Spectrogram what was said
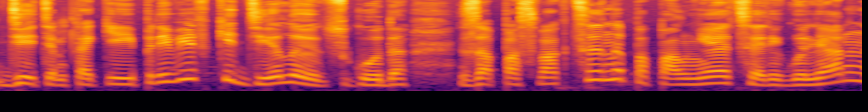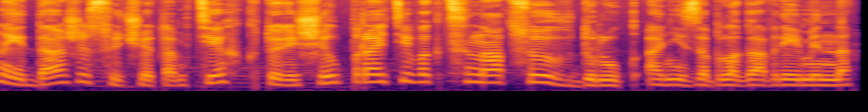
Детям такие прививки делают с года. Запас вакцины пополняется регулярно и даже с учетом тех, кто решил пройти вакцинацию вдруг, а не заблаговременно.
